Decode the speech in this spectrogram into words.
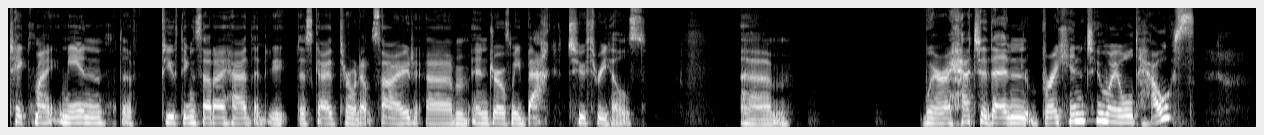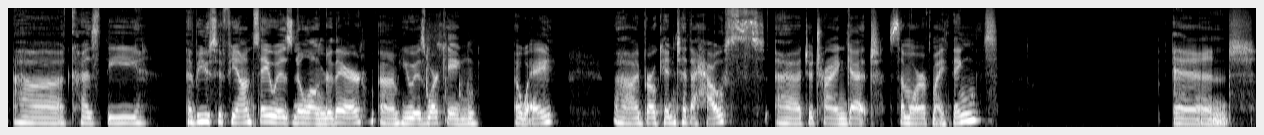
take my me and the few things that I had that he, this guy had thrown outside um, and drove me back to Three Hills, um, where I had to then break into my old house because the abusive fiance was no longer there. Um, he was working away. Uh, I broke into the house uh, to try and get some more of my things. And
